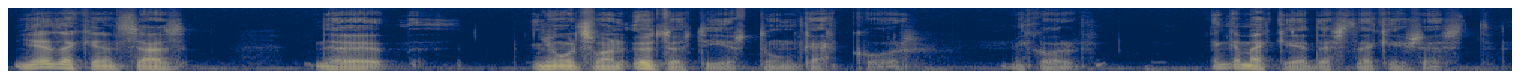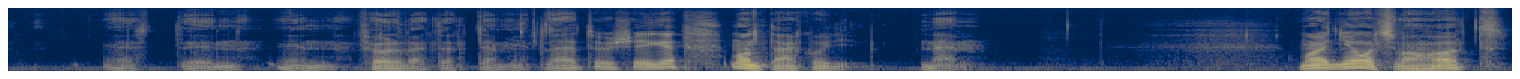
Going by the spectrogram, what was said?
Ugye 1985-öt írtunk ekkor, mikor engem megkérdeztek, és ezt, ezt én, én fölvetettem, mint lehetőséget. Mondták, hogy nem. Majd 86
